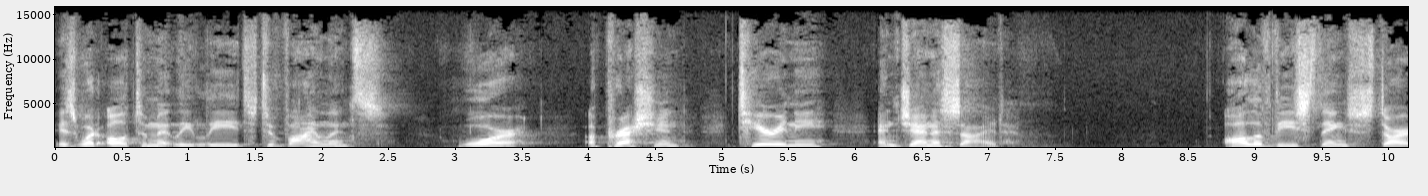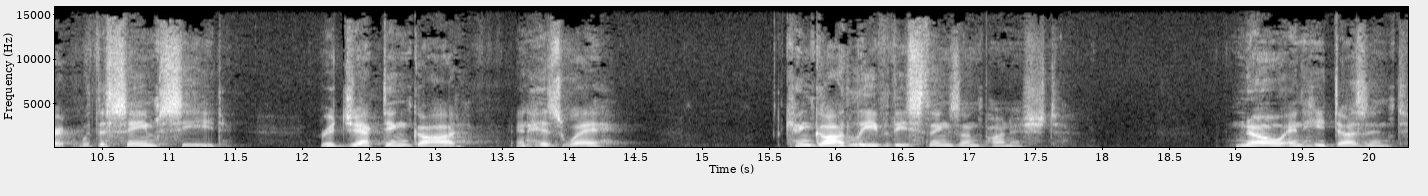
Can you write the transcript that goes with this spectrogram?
is what ultimately leads to violence, war, oppression, tyranny, and genocide. All of these things start with the same seed rejecting God and His way. Can God leave these things unpunished? No, and he doesn't.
